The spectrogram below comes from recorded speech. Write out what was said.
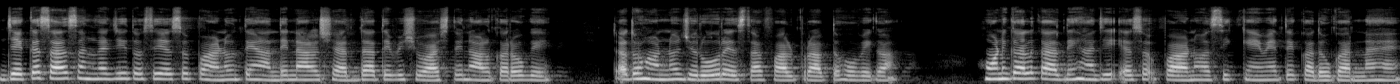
ਜੇਕਰ ਸਾਧ ਸੰਗਤ ਜੀ ਤੁਸੀਂ ਇਸ ਉਪਾਅ ਨੂੰ ਧਿਆਨ ਦੇ ਨਾਲ, ਸ਼ਰਧਾ ਤੇ ਵਿਸ਼ਵਾਸ ਦੇ ਨਾਲ ਕਰੋਗੇ, ਤਾਂ ਤੁਹਾਨੂੰ ਜ਼ਰੂਰ ਇਸ ਦਾ ਫਲ ਪ੍ਰਾਪਤ ਹੋਵੇਗਾ। ਹੁਣ ਗੱਲ ਕਰਦੇ ਹਾਂ ਜੀ ਇਸ ਉਪਾਅ ਨੂੰ ਅਸੀਂ ਕਿਵੇਂ ਤੇ ਕਦੋਂ ਕਰਨਾ ਹੈ।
